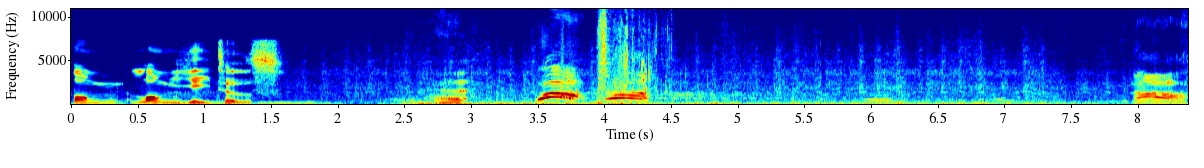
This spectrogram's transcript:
Long long yeeters. Ah.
